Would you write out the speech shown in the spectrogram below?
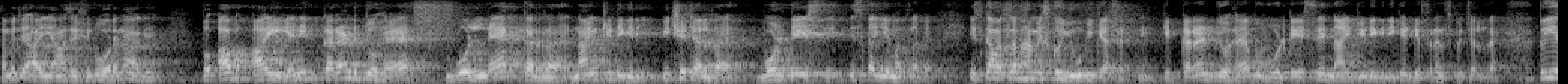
समझे? आई यहाँ से शुरू हो रहा है ना आगे। तो अब आई, यानी करंट जो है, वो लैग कर रहा है 90 डिग्री पीछे चल रहा है वोल्टेज से। इसका ये मतलब है। इसका मतलब हम इसको यूँ भी कह सकते हैं कि करंट जो है, वो वोल्टेज से 90 डिग्री के डिफरेंस पे चल रहा है। तो ये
